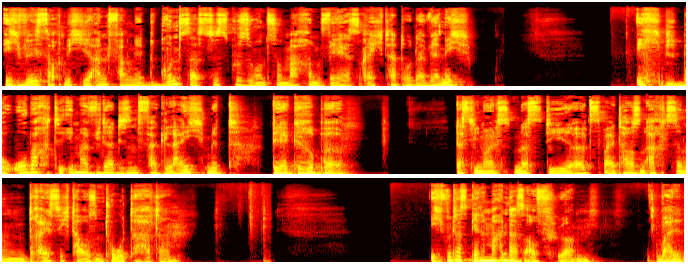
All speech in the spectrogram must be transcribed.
ich will es auch nicht hier anfangen, eine Grundsatzdiskussion zu machen, wer es recht hat oder wer nicht. Ich beobachte immer wieder diesen Vergleich mit der Grippe, dass die, 19, dass die 2018 äh, 30.000 Tote hatte. Ich würde das gerne mal anders aufführen, weil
